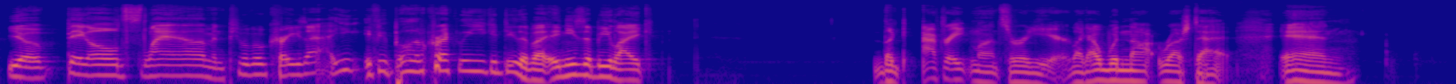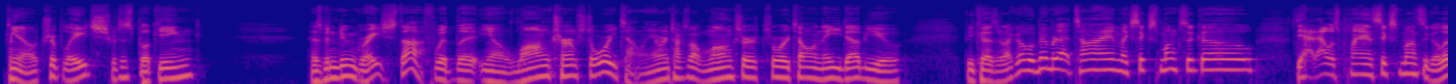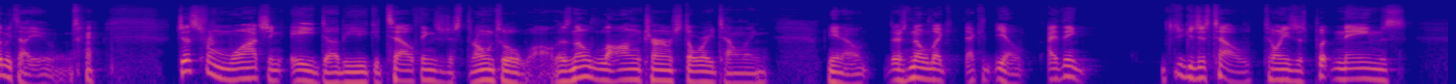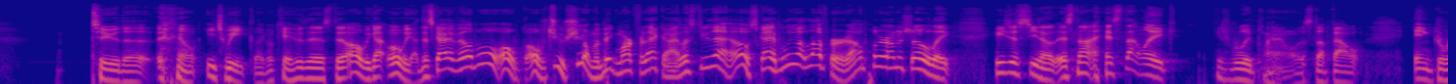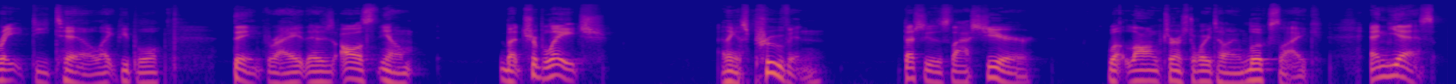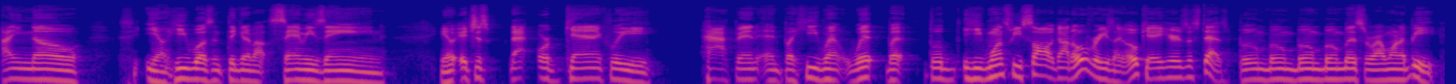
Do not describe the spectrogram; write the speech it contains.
you know, big old slam and people go crazy. Ah, if you build it correctly, you could do that, but it needs to be like like after eight months or a year. Like I would not rush that. And you know, Triple H with his booking has been doing great stuff with the you know long term storytelling. Everyone talks about long term storytelling in AEW because they're like, oh, remember that time like six months ago? Yeah, that was planned six months ago. Let me tell you. just from watching AEW, you could tell things are just thrown to a wall. There's no long term storytelling. You know, there's no like, I could, you know, I think you could just tell Tony's just put names to the you know each week like okay who this the, oh we got oh we got this guy available oh oh shoot shoot I'm a big mark for that guy let's do that oh Skye Blue I love her I'll put her on the show like he just you know it's not it's not like he's really planning all this stuff out in great detail like people think right there's all you know but Triple H I think it's proven especially this last year what long-term storytelling looks like and yes I know you know, he wasn't thinking about Sami Zayn. You know, it just that organically happened, and but he went with, but he once we saw it got over, he's like, okay, here's the steps, boom, boom, boom, boom. This is where I want to be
